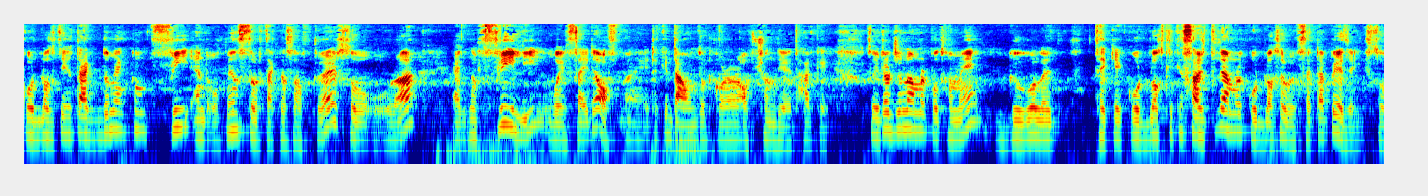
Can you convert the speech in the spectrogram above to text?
কোড ব্লকস যেহেতু একদমই একদম ফ্রি অ্যান্ড ওপেন সোর্স একটা সফটওয়্যার সো ওরা একদম ফ্রিলি ওয়েবসাইটে এটাকে ডাউনলোড করার অপশন দিয়ে থাকে। সো এটার জন্য আমরা প্রথমে গুগলে থেকে কোড ব্লকস লিখে সার্চ দিলে আমরা কোড ব্লকসের ওয়েবসাইটটা পেয়ে যাই। সো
